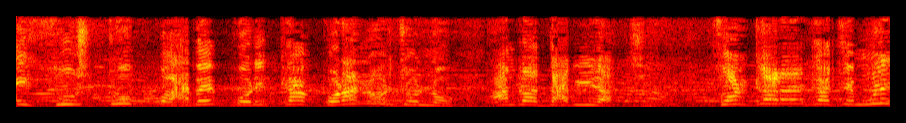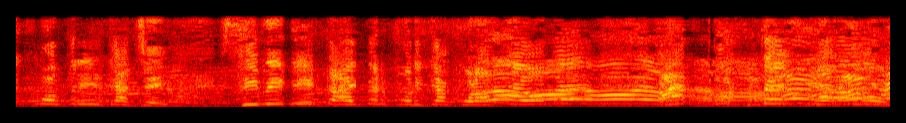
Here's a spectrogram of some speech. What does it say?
এই সুষ্ঠুভাবে পরীক্ষা করানোর জন্য আমরা দাবি রাখছি সরকারের কাছে পুলিশ মন্ত্রীর কাছে সিবিটি টাইপের পরীক্ষা করাতে হবে আর প্রত্যেক বছর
